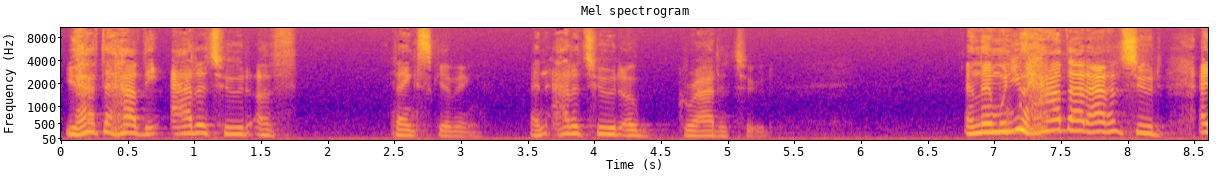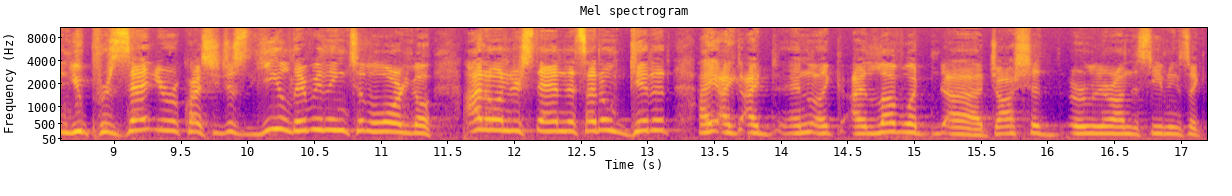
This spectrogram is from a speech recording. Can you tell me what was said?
You have to have the attitude of thanksgiving, an attitude of gratitude. And then when you have that attitude and you present your request, you just yield everything to the Lord and go, I don't understand this. I don't get it. I, I, I and like, I love what uh, Josh said earlier on this evening. It's like,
